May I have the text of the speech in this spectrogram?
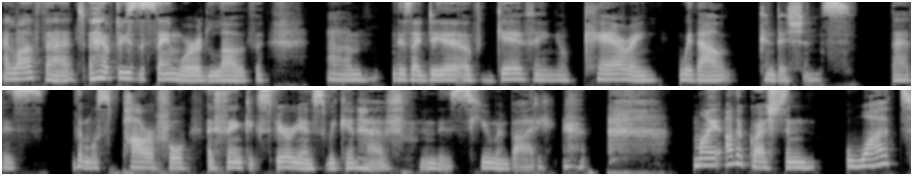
I love that. I have to use the same word, love. Um, this idea of giving or caring without conditions. That is the most powerful, I think, experience we can have in this human body. My other question what,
